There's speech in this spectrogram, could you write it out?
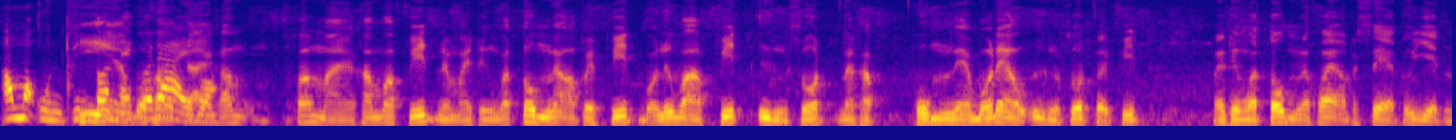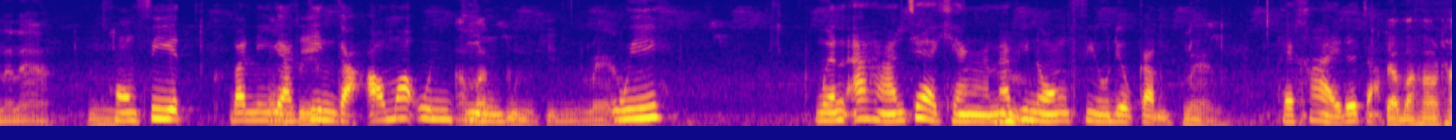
เอามาอุ่นกินพี่ตอนไหนอะก็บ่เข้าได้ใจบอกคำความหมายคำว่าฟิตเนี่ยหมายถึงว่าต้มแล้วเอาไปฟิตบอกหรือว่าฟิตอึ่งสดนะครับผมเนี่ยบ่ได้เอาอึ่งสดไปฟิตหมายถึงว่าต้มแล้วค่อยเอาไปแช่ตู้เย็นนะนะอืมของฟีดบันนี้ของอยากฟีด กินกะเอามาอุ่นเอากิมาน อุ่นกินแม่อุ้ยเหมือนอาหารแช่แข็งอะนะพี่น้องฟิลเดียวกันแม่นคล้ายๆเด้วยจ้ะแต่ว่าเขาท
